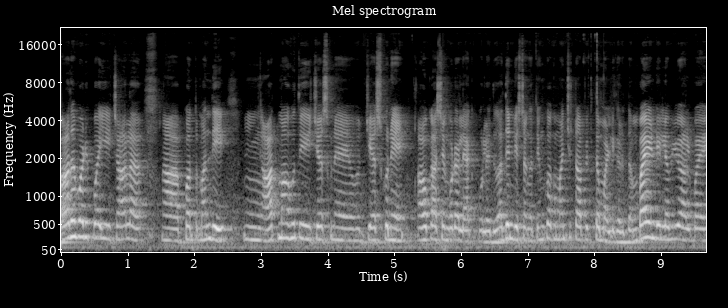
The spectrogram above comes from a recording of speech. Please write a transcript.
బాధపడిపోయి చాలా కొంతమంది ఆత్మాహుతి చేసుకునే చేసుకునే అవకాశం కూడా లేకపోలేదు. అదండి సంగతి? ఇంకొక మంచి టాపిక్తో మళ్ళీ కలుద్దాం. బాయ్ అండి. లవ్ యూ ఆల్ బాయ్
